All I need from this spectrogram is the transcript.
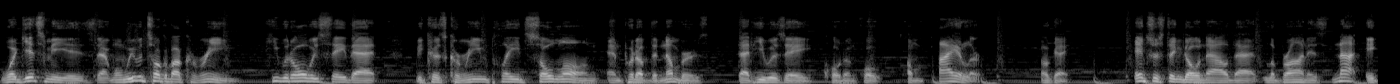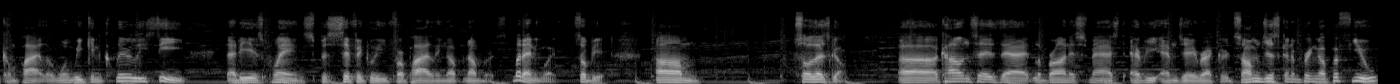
what gets me is that when we would talk about Kareem, he would always say that because Kareem played so long and put up the numbers that he was a quote unquote compiler. Okay. Interesting though now that LeBron is not a compiler when we can clearly see that he is playing specifically for piling up numbers. But anyway, so be it. Um so let's go. Uh Colin says that LeBron has smashed every MJ record. So I'm just gonna bring up a few,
